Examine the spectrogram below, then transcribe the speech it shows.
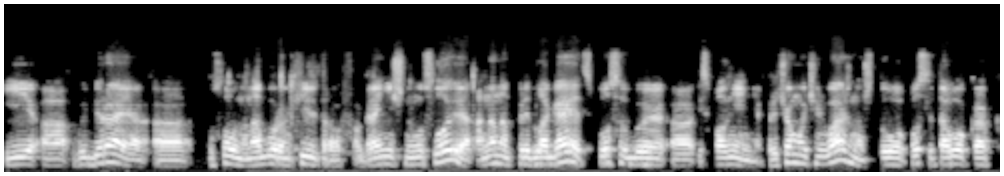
И а, выбирая а, условно набором фильтров ограниченные условия, она нам предлагает способы а, исполнения. Причем очень важно, что после того, как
